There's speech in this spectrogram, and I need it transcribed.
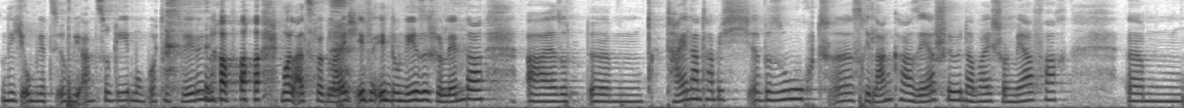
nicht um jetzt irgendwie anzugeben, um Gottes Willen, aber mal als Vergleich in indonesische Länder. Also ähm, Thailand habe ich äh, besucht, äh, Sri Lanka sehr schön, da war ich schon mehrfach. Ähm,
